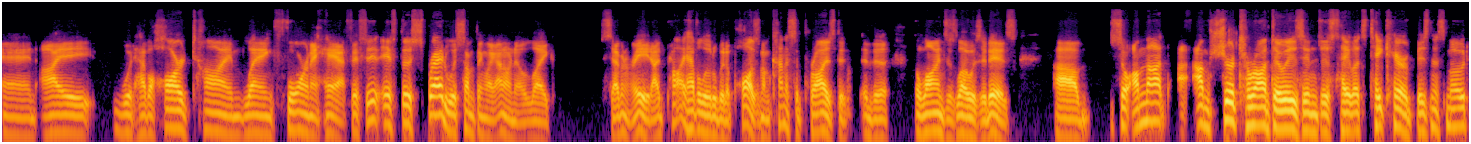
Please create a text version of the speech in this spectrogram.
and I would have a hard time laying four and a half. If it, if the spread was something like I don't know, like seven or eight, I'd probably have a little bit of pause. And I'm kind of surprised that the the line's as low as it is. Um, so I'm not. I'm sure Toronto is in just hey, let's take care of business mode,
